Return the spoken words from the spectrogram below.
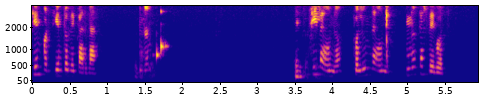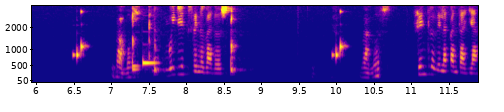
100% de carga. Fila 1, columna 1, notas de voz. Vamos, Widgets renovados. vamos, Centro de la pantalla.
